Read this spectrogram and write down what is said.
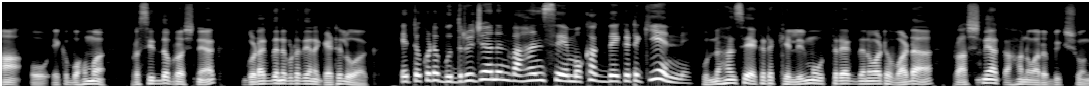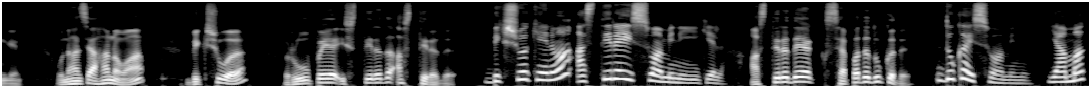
ආ ඕ ඒක බොහොම ප්‍රසිද්ධ ප්‍රශ්නයක්. ගොඩක් දෙනෙකුට තියෙන ගැටලුවක්. එතකොට බුදුරජාණන් වහන්සේ මොකක්ද ඒකට කියන්නේ? උන්වහන්සේ ඒකට කෙලින්ම උත්තරයක් දෙනවට වඩා ප්‍රශ්නයක් අහනවා අර භික්ෂුවන්ගෙන්. උන්වහන්සේ අහනවා භික්ෂුව රූපය ස්ථිරද අස්ථිරද? භික්ෂුව කියනවා අස්තිරයි ස්වාමිනී කියලා. අස්ථිර දෙයක් සැපද දුකද? දුකයි ස්වාමිනී. යමක්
